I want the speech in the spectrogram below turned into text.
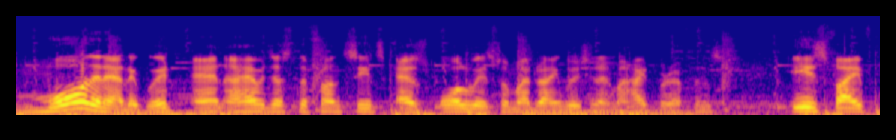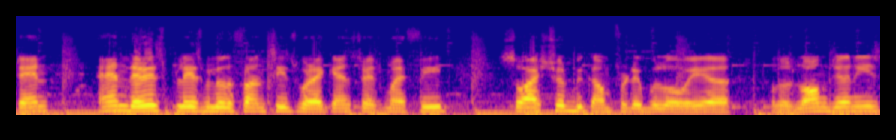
more than adequate and I have adjusted the front seats as always for my driving position and my height for reference is 5'10 and there is place below the front seats where I can stretch my feet so I should be comfortable over here for those long journeys.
